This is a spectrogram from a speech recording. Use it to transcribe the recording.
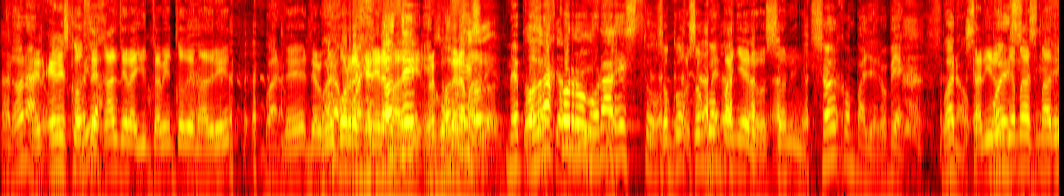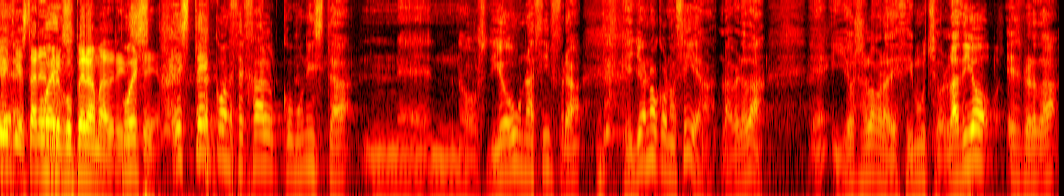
Perdona, Él, no él es concejal del Ayuntamiento de Madrid, Bueno, de- del bueno, Grupo pues Regenera entonces- Madrid, Recupera entonces Madrid. ¿Me podrás corroborar esto? Son, son compañeros, son... Soy compañero, bien. Bueno, Salieron de Más Madrid y están en Recupera Madrid, Pues sí. este concejal comunista eh, nos dio una cifra que yo no conocía, la verdad, eh, y yo se lo agradecí mucho. La dio, es verdad,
